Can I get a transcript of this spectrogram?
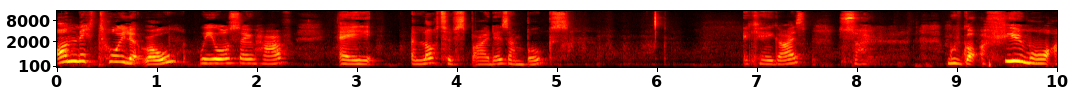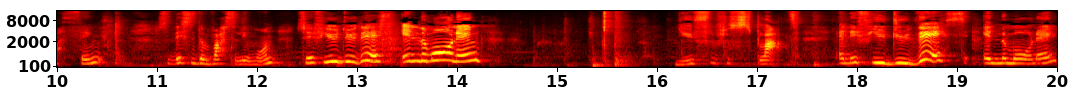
on this toilet roll. We also have a a lot of spiders and bugs. Okay, guys, so we've got a few more, I think. So this is the Vaseline one. So if you do this in the morning, you splat, and if you do this in the morning,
